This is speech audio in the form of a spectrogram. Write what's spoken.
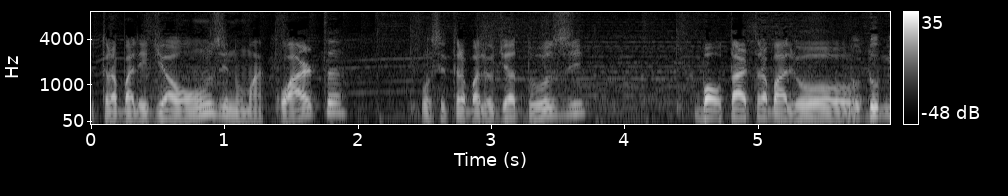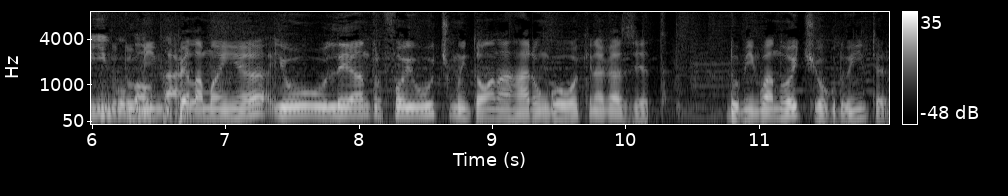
Eu trabalhei dia 11, numa quarta. Você trabalhou dia 12. O Baltar trabalhou No domingo, no domingo Baltar. pela manhã. E o Leandro foi o último, então, a narrar um gol aqui na Gazeta. Domingo à noite, jogo do Inter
